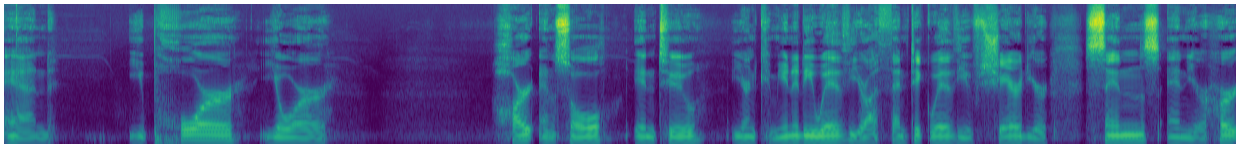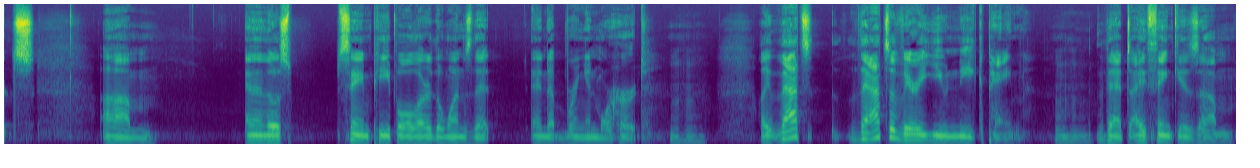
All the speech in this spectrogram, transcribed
and you pour your heart and soul into you're in community with you're authentic with you've shared your sins and your hurts um and then those same people are the ones that end up bringing more hurt like that's that's a very unique pain that i think is um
